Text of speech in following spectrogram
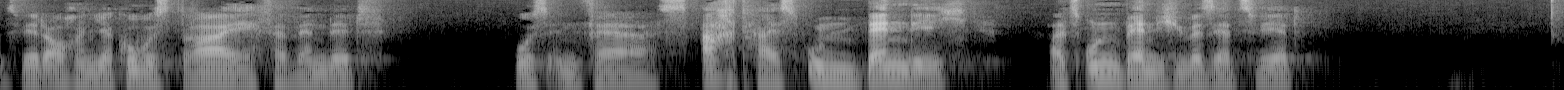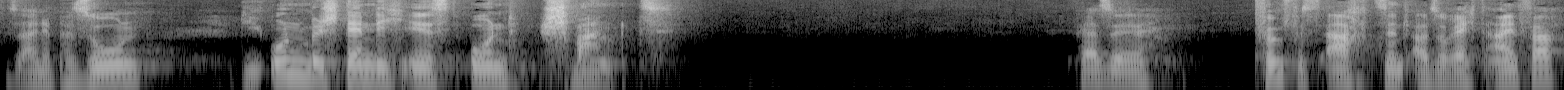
Es wird auch in Jakobus 3 verwendet, wo es in Vers 8 heißt, unbändig, als unbändig übersetzt wird. Ist eine Person, die unbeständig ist und schwankt. Verse 5 bis 8 sind also recht einfach.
